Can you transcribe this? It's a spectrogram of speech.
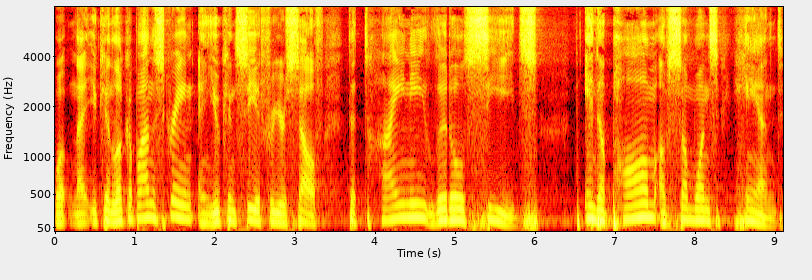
Well, now you can look up on the screen and you can see it for yourself. The tiny little seeds in the palm of someone's hand.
